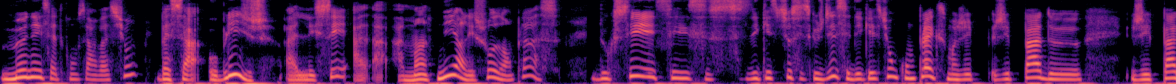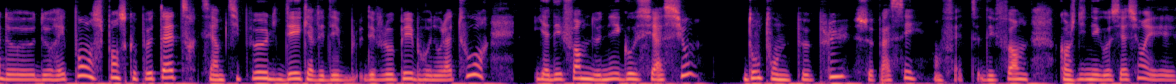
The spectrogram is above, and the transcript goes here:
mener cette conservation, ben, ça oblige à laisser, à, maintenir les choses en place. Donc c'est des questions, c'est ce que je dis, c'est des questions complexes. Moi, j'ai pas de j'ai pas de, réponse. Je pense que peut-être c'est un petit peu l'idée qu'avait développé Bruno Latour. Il y a des formes de négociation dont on ne peut plus se passer, en fait. Des formes, quand je dis négociation, et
